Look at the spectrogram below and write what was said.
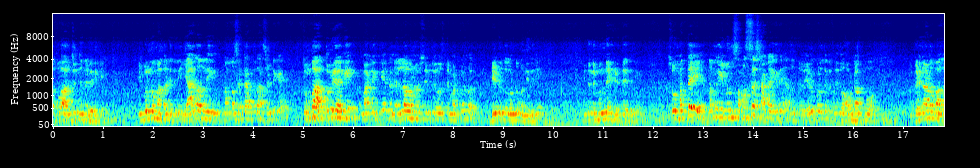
ಅಥವಾ ಅರ್ಜುನ್ ಜನ ವೇದಿಕೆ, ಇಬ್ಬರನ್ನು ಮಾತಾಡಿದ್ದೀನಿ. ಯಾರು ಅಲ್ಲಿ ನಮ್ಮ ಸೆಟ್ ಆಗ್ತಾರೋ ಆ ಸೆಟ್ಗೆ ತುಂಬ ಅದ್ದೂರಿಯಾಗಿ ಮಾಡಲಿಕ್ಕೆ ನಾನು ಎಲ್ಲವನ್ನು ಸಿದ್ಧ ವ್ಯವಸ್ಥೆ ಮಾಡಿಕೊಂಡು ಡೇಟು ತಗೊಂಡು ಬಂದಿದ್ದೀನಿ. ಇದು ಮುಂದೆ ಹೇಳ್ತಾ ಇದ್ದೀನಿ. ಸೊ ಮತ್ತೆ ನಮಗೆ ಇನ್ನೊಂದು ಸಮಸ್ಯೆ ಸ್ಟಾರ್ಟ್ ಆಗಿದೆ. ಅದು ಹೇಳ್ಕೊಳ್ತಕ್ಕಂಥ ಇದು ಔಟ್ ಆಫ್ ಗಡಿನಾಡು ಭಾಗ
